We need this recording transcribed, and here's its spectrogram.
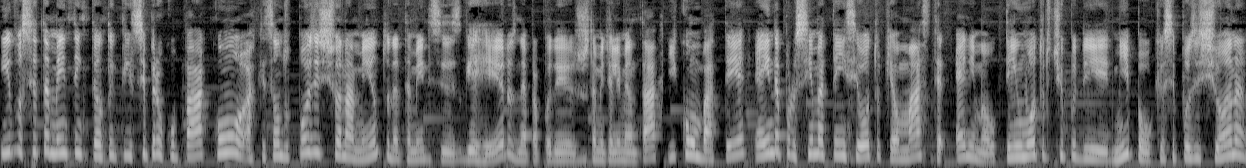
e você também tem, então, tem que se preocupar com a questão do posicionamento, né, também desses guerreiros, né, para poder justamente alimentar e combater. E ainda por cima tem esse outro que é o Master Animal, tem um outro tipo de meeple que você posiciona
